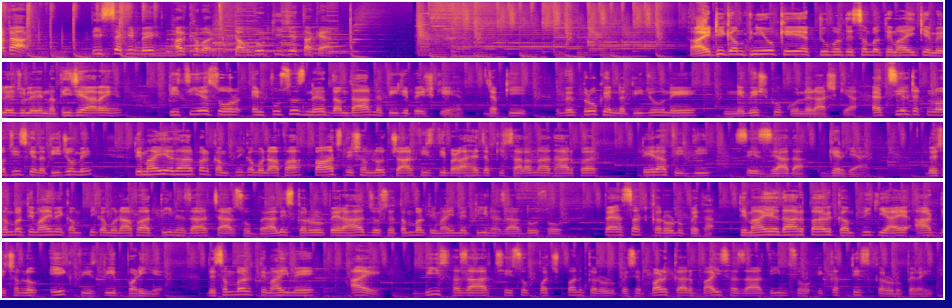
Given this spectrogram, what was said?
फटाक। 30 सेकंड में हर खबर। डाउनलोड कीजिए तक ऐप। आईटी कंपनियों के अक्टूबर दिसंबर तिमाही के मिले जुले नतीजे आ रहे हैं। टीसीएस और इन्फोसिस ने दमदार नतीजे पेश किए हैं, जबकि विप्रो के नतीजों ने निवेशकों को निराश किया। एचसीएल टेक्नोलॉजीज़ के नतीजों में तिमाही आधार पर कंपनी का मुनाफा पाँच दशमलव चार फ़ीसदी बढ़ा है, जबकि सालाना आधार पर तेरह फ़ीसदी से ज़्यादा गिर गया है। दिसंबर तिमाही में कंपनी का मुनाफा 3,442 करोड़ रुपए रहा जो सितंबर तिमाही में 3,265 करोड़ रुपए था। तिमाही आधार पर कंपनी की आय आठ दशमलव एक फ़ीसदी बढ़ी है। दिसंबर तिमाही में आय बीस हज़ार छह सौ पचपन करोड़ रुपए से बढ़कर बाईस हज़ार तीन सौ इकतीस करोड़ रुपए रही।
